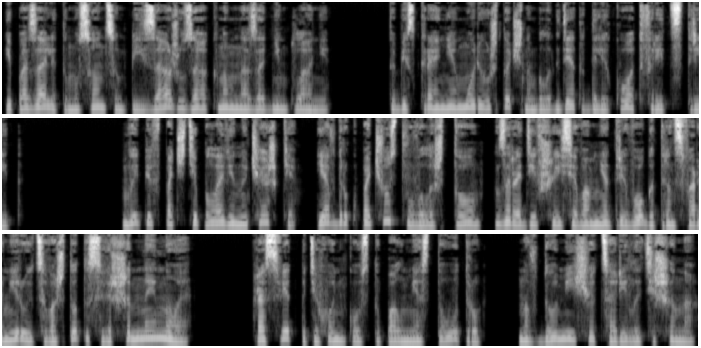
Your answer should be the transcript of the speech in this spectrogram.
и по залитому солнцем пейзажу за окном на заднем плане. То бескрайнее море уж точно было где-то далеко от Фрид-стрит. Выпив почти половину чашки, я вдруг почувствовала, что зародившаяся во мне тревога трансформируется во что-то совершенно иное. Рассвет потихоньку уступал место утру, но в доме еще царила тишина.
